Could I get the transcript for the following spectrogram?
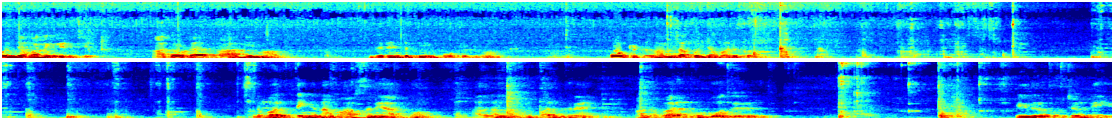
கொஞ்சம் வதங்கிடுச்சு. அதோட ராகி மாவு. இது ரெண்டுத்தையும் போட்டுடணும். போட்டுட்டு நல்லா கொஞ்சம் வறுக்கணும். இந்த வறுத்தீங்கன்னா வாசனையாக இருக்கும். அதனால் நான் வந்து வறுக்கிறேன். அந்த வறுக்கும் போது இதில் கொஞ்சம் நெய்.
